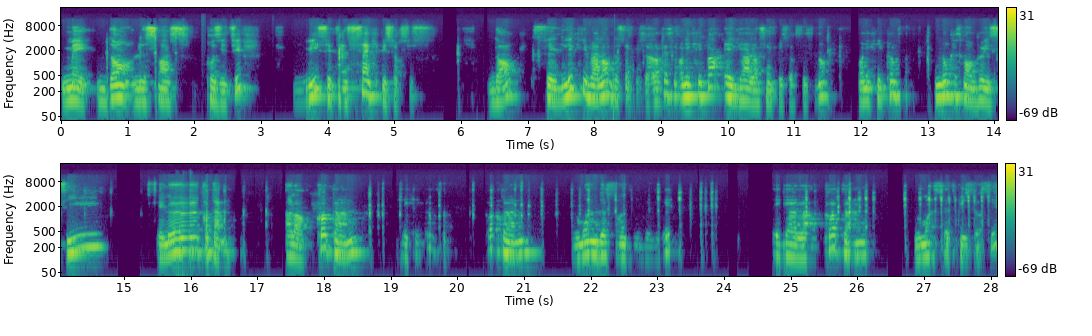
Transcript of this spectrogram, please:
Mais dans le sens positif, lui, c'est un 5 pi sur 6. Donc, c'est l'équivalent de 5 pi sur 6. Alors, qu'est-ce qu'on n'écrit pas égal à 5 pi sur 6, non? On écrit comme ça. Donc, qu'est-ce qu'on veut ici? C'est le cotane. Alors, cotane, j'écris comme ça cotane moins 210 degrés égale à cotane moins 7 pi sur 6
